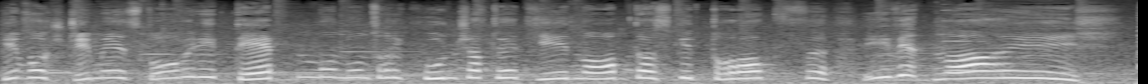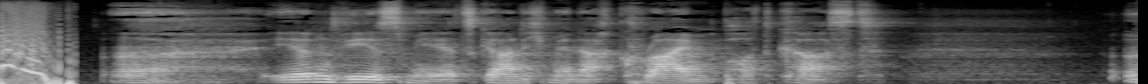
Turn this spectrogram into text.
Jedenfalls stehen wir jetzt da wie die Deppen und unsere Kundschaft hört jeden Abend das Getropfe. Ich werd narrisch. Irgendwie ist mir jetzt gar nicht mehr nach Crime Podcast. Äh,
